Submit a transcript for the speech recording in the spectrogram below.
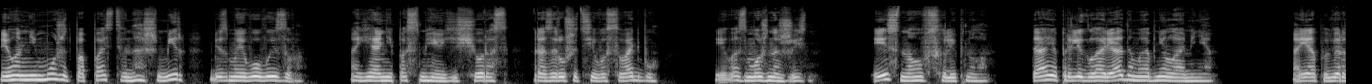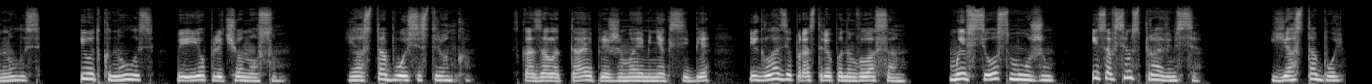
И он не может попасть в наш мир без моего вызова. А я не посмею еще раз разрушить его свадьбу и, возможно, жизнь. И снова всхлипнула. Тая прилегла рядом и обняла меня. А я повернулась и уткнулась в ее плечо носом. «Я с тобой, сестренка», — сказала Тая, прижимая меня к себе и гладя по растрепанным волосам. «Мы все сможем и совсем справимся. Я с тобой».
